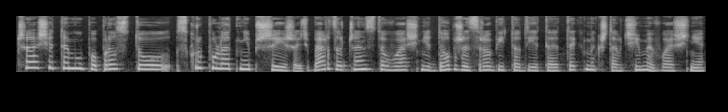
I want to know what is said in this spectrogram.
Trzeba się temu po prostu skrupulatnie przyjrzeć. Bardzo często właśnie dobrze zrobi to dietetyk. My kształcimy właśnie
